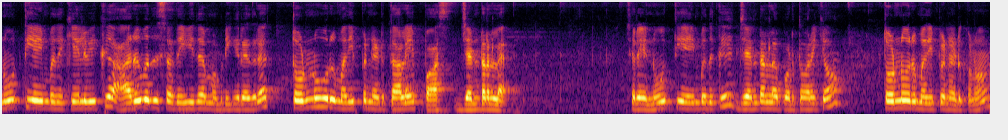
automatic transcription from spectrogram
நூற்றி ஐம்பது கேள்விக்கு அறுபது சதவீதம் அப்படிங்கிறதுல தொண்ணூறு மதிப்பெண் எடுத்தாலே பாஸ் ஜென்ரலில் சரி நூற்றி ஐம்பதுக்கு ஜென்ரலை பொறுத்த வரைக்கும் தொண்ணூறு மதிப்பெண் எடுக்கணும்.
